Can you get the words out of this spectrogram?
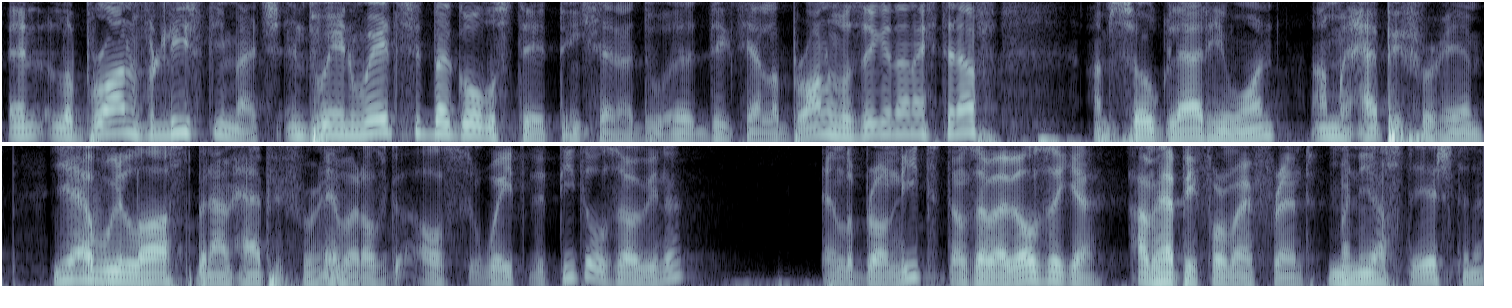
En LeBron verliest die match. En Dwayne Wade zit bij Golden State. Denk jij dat? eh, jij LeBron gaat zeggen dan achteraf? I'm so glad he won. I'm happy for him. Yeah, we lost, but I'm happy for him. Nee, maar als, als Wade de titel zou winnen en LeBron niet, dan zou hij wel zeggen, I'm happy for my friend. Maar niet als het eerste, hè.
